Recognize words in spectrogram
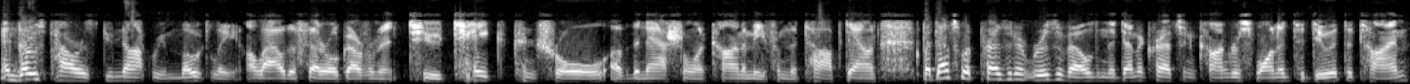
and those powers do not remotely allow the federal government to take control of the national economy from the top down. But that's what President Roosevelt and the Democrats in Congress wanted to do at the time,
